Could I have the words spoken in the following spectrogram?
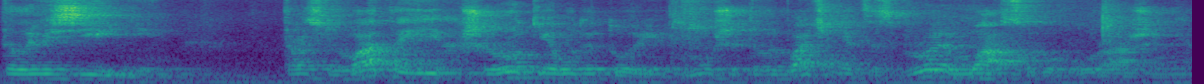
телевізійні, транслювати їх широкій аудиторії, тому що телебачення це зброя масового ураження.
